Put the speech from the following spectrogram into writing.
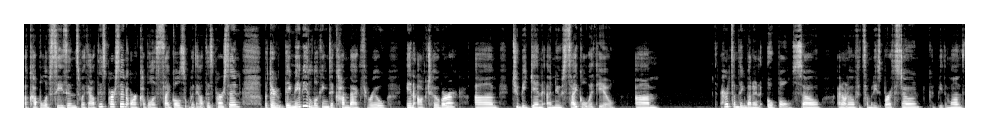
a couple of seasons without this person or a couple of cycles without this person, but they're, they may be looking to come back through in October um, to begin a new cycle with you. Um, I heard something about an opal. So I don't know if it's somebody's birthstone, could be the month.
